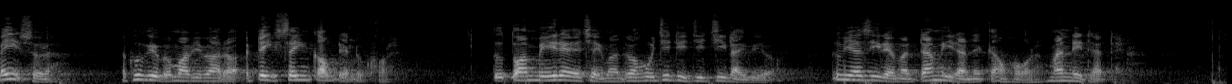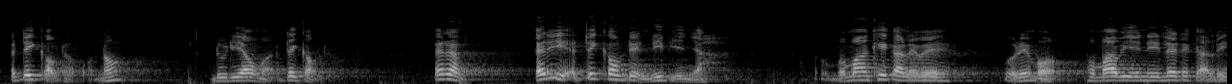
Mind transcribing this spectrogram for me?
မိတ်ဆိုတာအခုခေတ်ဗမာပြည်မှာတော့အတိတ်စိမ့်ကောက်တယ်လို့ခေါ်တယ်သူသွားမေးတဲ့အချိန်မှာသူကဟိုကြည့်ကြည့်ကြည့်ကြည့်လိုက်ပြီးတော့သူမျက်စိထဲမှာတမ်းမိတာနဲ့ကောက်ဟောတာမှန်းနေတတ်တယ်အတိတ်ကောက်တာပေါ့နော်လူတယောက်မှာအတိတ်ကောက်တယ်အဲ့ဒါ အဲ့ဒီအတိတ်ကောက်တဲ့ဤပညာဗမာခေတ်ကလည်းပဲဟိုရင်းပေါ့ဗမာပြည်နေလက်တက်ကလေ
